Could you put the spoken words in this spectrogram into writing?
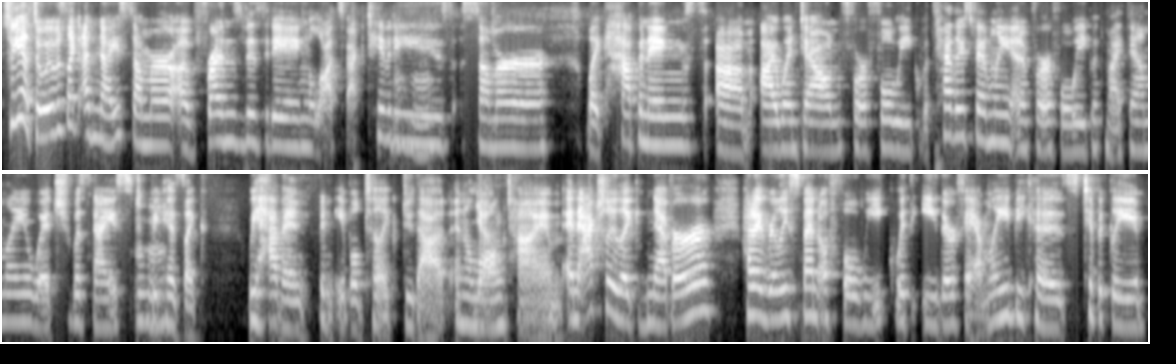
So yeah, so it was like a nice summer of friends visiting, lots of activities, summer like happenings. Um, I went down for a full week with Tyler's family and for a full week with my family, which was nice Mhm. because like we haven't been able to like do that in a Yeah. long time. And actually like never had I really spent a full week with either family because typically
